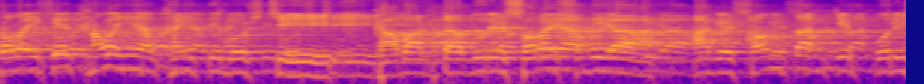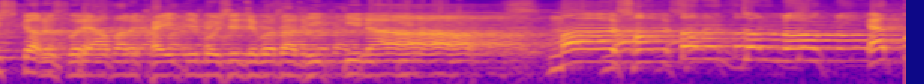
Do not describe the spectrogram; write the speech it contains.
সবাইকে খাওয়াইয়া খাইতে বসছি, খাবারটা দূরে সরাইয়া দিয়া আগে সন্তানকে পরিষ্কার করে আবার খাইতে বসেছে, কথা ঠিক কিনা? মা সন্তানের জন্য এত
